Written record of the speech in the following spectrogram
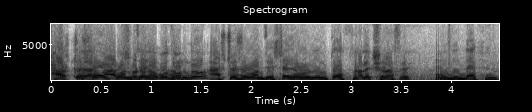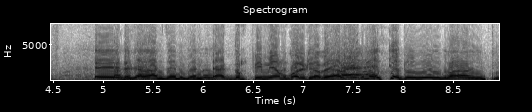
সাতশো আটশো টাকা পর্যন্ত আটশোশো পঞ্চাশ টাকা পর্যন্ত কালেকশন আছে। এই দেখেন। একদম প্রিমিয়াম কোয়ালিটি হবে। হ্যাঁ ভাই একটা প্রিমিয়াম কোয়ালিটি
